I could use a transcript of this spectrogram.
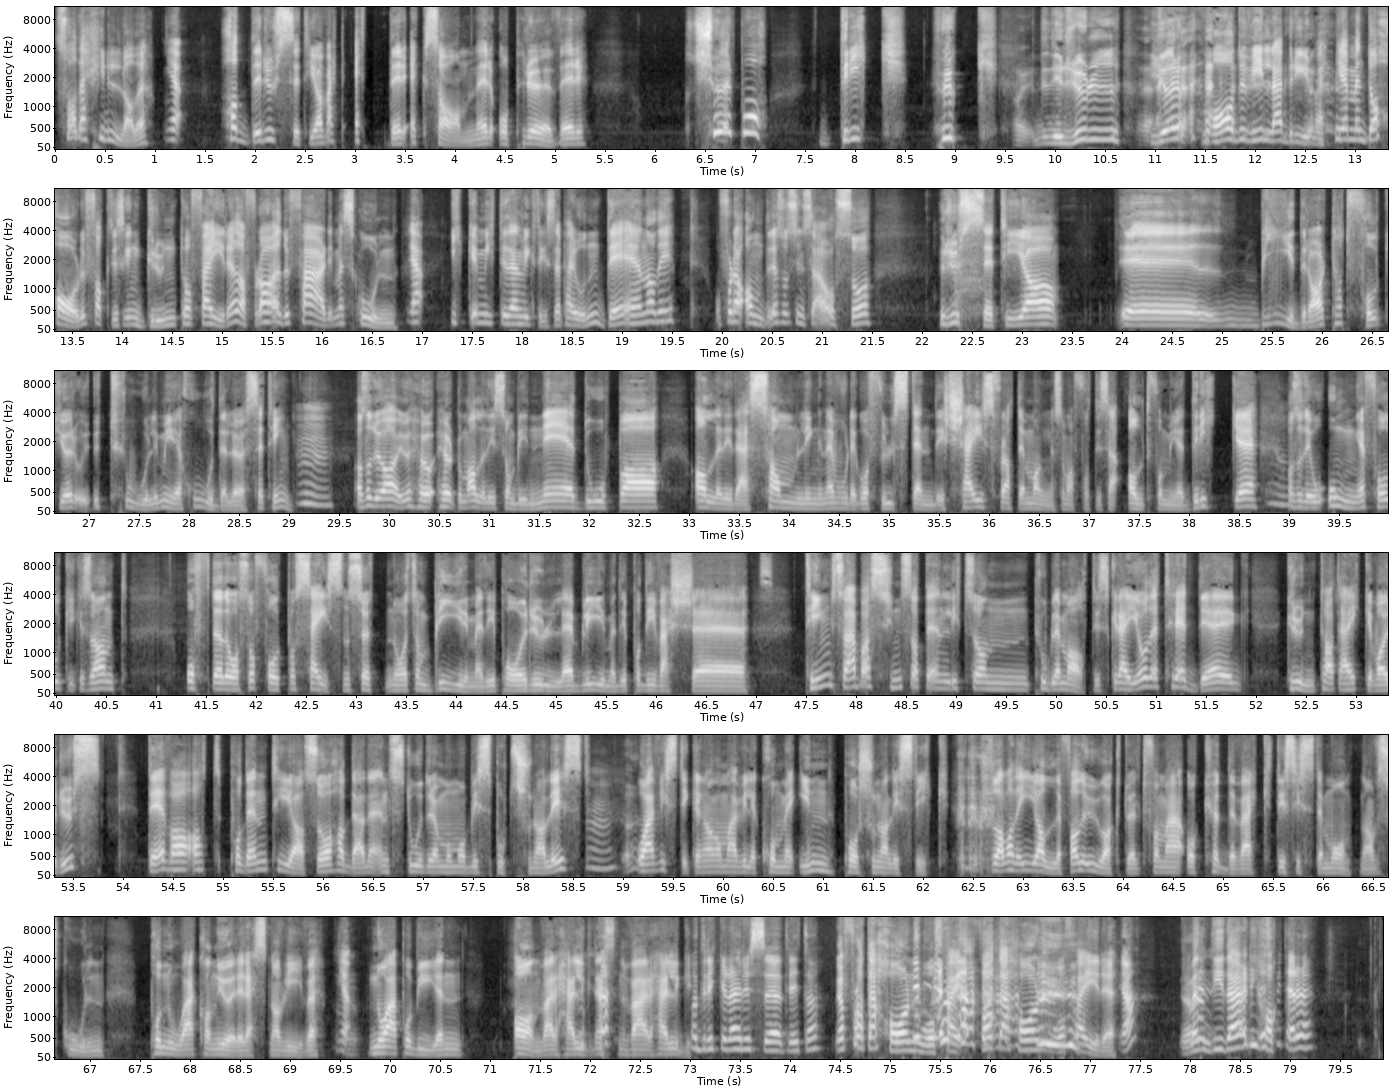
så hadde jeg hylla det. Ja. Hadde russetida vært etter eksamener og prøver, kjør på! Drikk, hook, rull, gjør hva du vil, jeg bryr meg ikke, men da har du faktisk en grunn til å feire, da, for da er du ferdig med skolen. Ja. Ikke midt i den viktigste perioden, det er en av de. Og for det andre så syns jeg også russetida eh, bidrar til at folk gjør utrolig mye hodeløse ting. Altså, du har jo hø hørt om alle de som blir neddopa, alle de der samlingene hvor det går fullstendig skeis for at det er mange som har fått i seg altfor mye drikke. Altså, det er jo unge folk, ikke sant? Ofte er det også folk på 16-17 år som blir med de på å rulle, blir med de på diverse ting. Så jeg bare syns at det er en litt sånn problematisk greie. Og det tredje grunnen til at jeg ikke var russ, det var at på den tida så hadde jeg en stor drøm om å bli sportsjournalist. Og jeg visste ikke engang om jeg ville komme inn på journalistikk. Så da var det i alle fall uaktuelt for meg å kødde vekk de siste månedene av skolen på noe jeg kan gjøre resten av livet. Ja. Nå er jeg på byen annenhver helg, nesten hver helg. Og drikker deg russedrita. Ja, for at jeg har noe å feire. For at jeg har noe å feire. Ja. Men de der, de har,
